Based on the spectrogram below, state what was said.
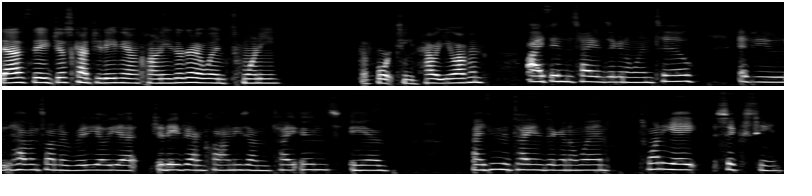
as they just got Jadeveon Clowney, they're going to win 20 to 14. How about you, Evan? I think the Titans are going to win too. If you haven't saw the video yet, Jadeveon Clowney's on the Titans, and I think the Titans are going to win 28 16.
